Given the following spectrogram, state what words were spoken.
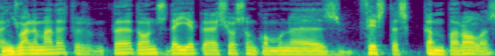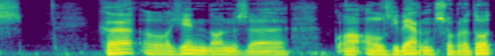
En Joan Amades per exemple, doncs, deia que això són com unes festes camperoles que la gent doncs, eh, als hiverns sobretot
